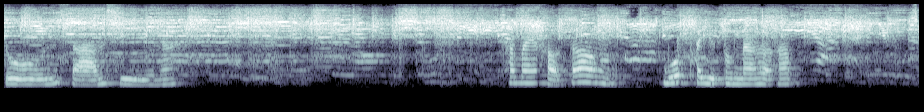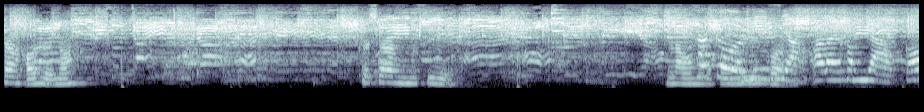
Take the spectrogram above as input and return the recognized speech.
ศูนย์สามสี่นะทำไมเขาต้องมุดไปอยู่ตรงนั้นเหรอครับช่างเขาเถอะเนาะก็ช่างมันสิ เราถ้ามาตรงเกิดนี้มีดีกว่าเสียงอะไรคำหยาบก็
